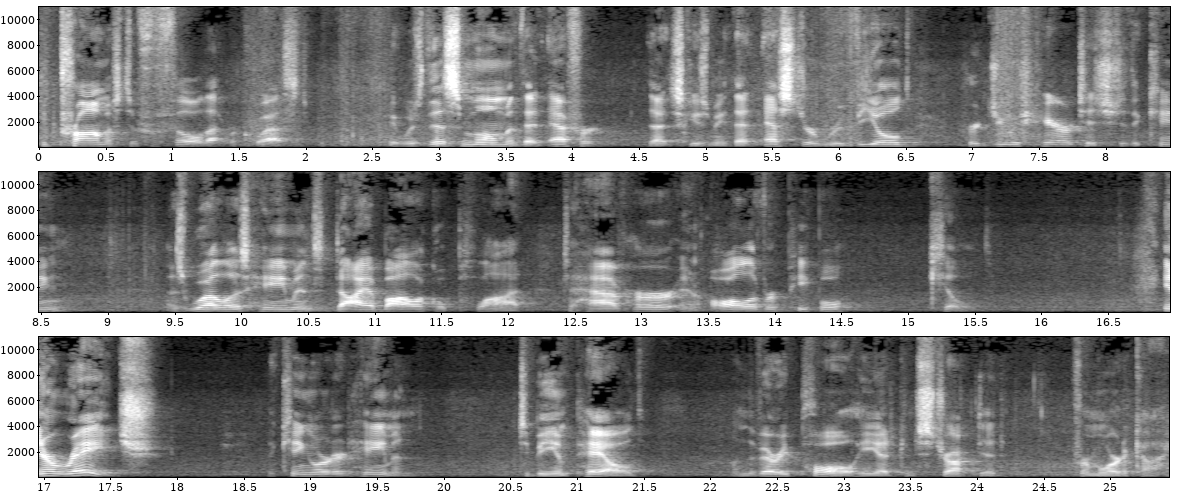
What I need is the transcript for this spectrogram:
he promised to fulfill that request. It was this moment that effort that excuse me, that Esther revealed her Jewish heritage to the king, as well as Haman's diabolical plot to have her and all of her people killed. In a rage, the king ordered Haman to be impaled on the very pole he had constructed for Mordecai.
